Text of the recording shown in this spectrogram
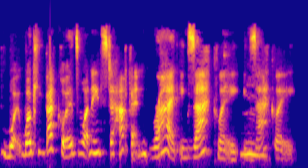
what working backwards, what needs to happen? Right, exactly, mm. exactly.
